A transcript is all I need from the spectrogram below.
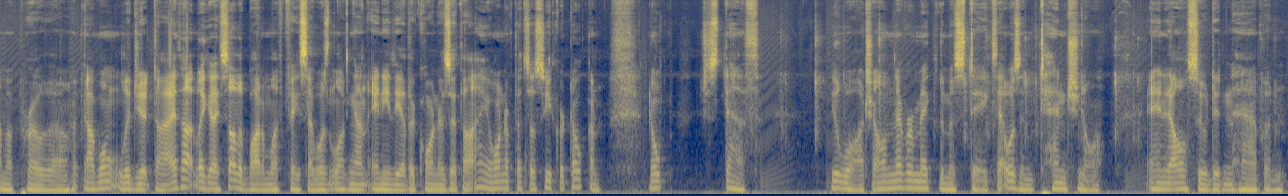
I'm a pro, though. I won't legit die. I thought, like, I saw the bottom left face. I wasn't looking on any of the other corners. I thought, hey, I wonder if that's a secret token. Nope. Just death. You'll watch. I'll never make the mistake. That was intentional. And it also didn't happen.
